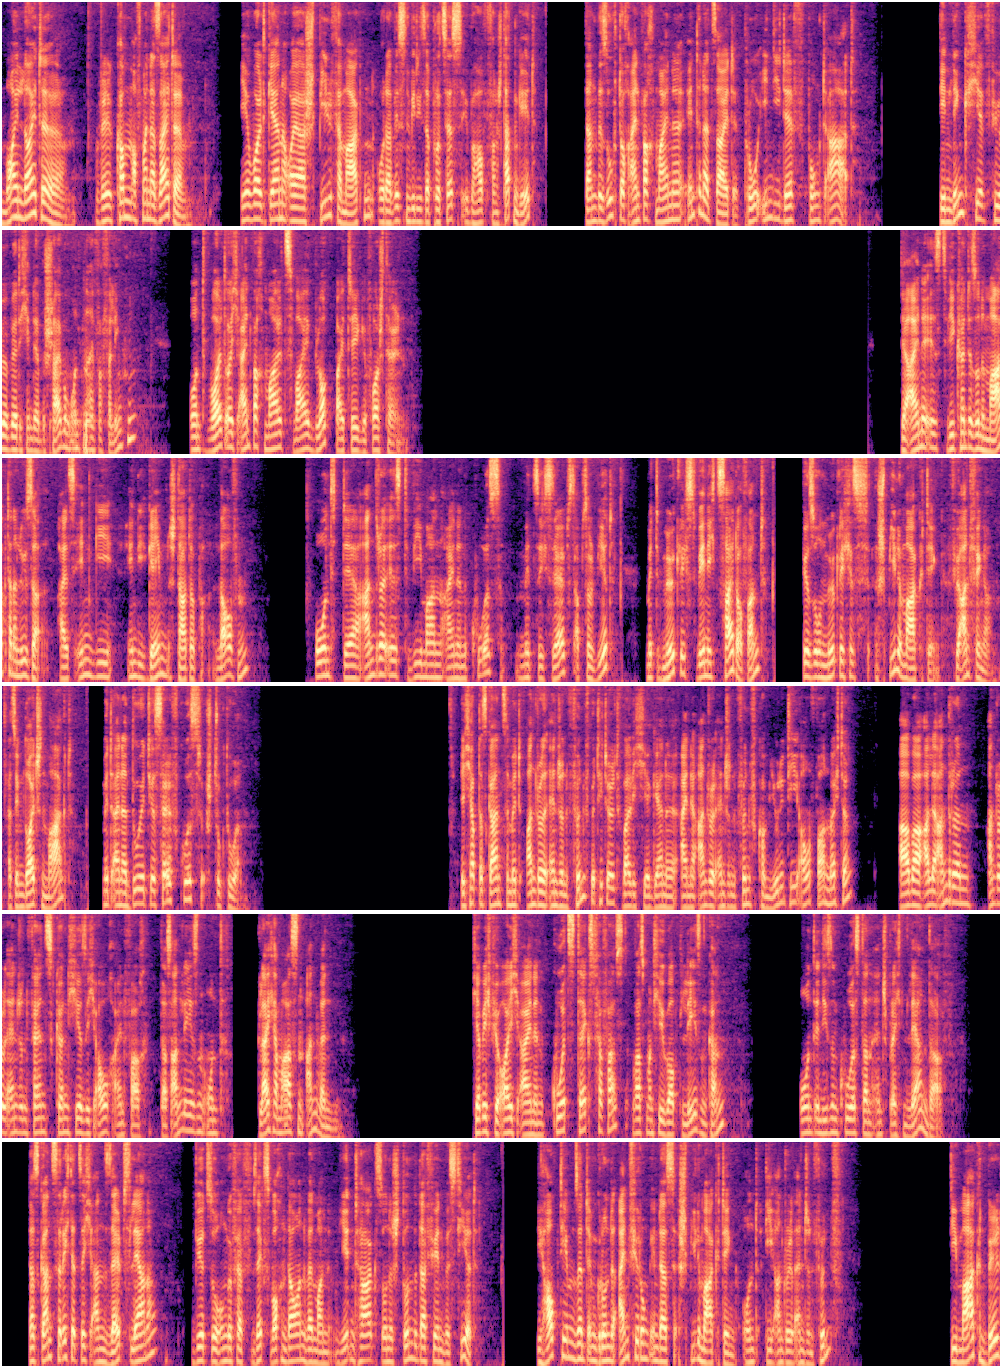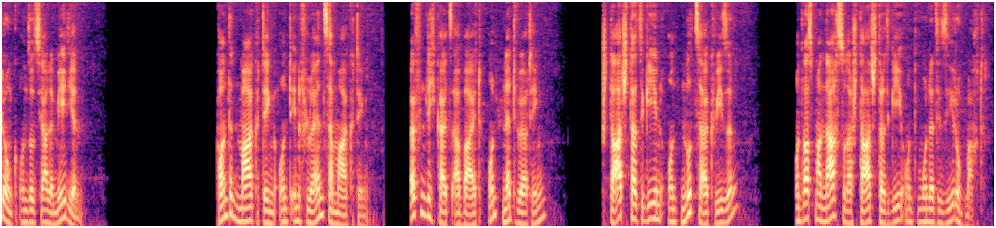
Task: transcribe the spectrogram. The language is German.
Moin Leute, willkommen auf meiner Seite. Ihr wollt gerne euer Spiel vermarkten oder wissen, wie dieser Prozess überhaupt vonstatten geht? Dann besucht doch einfach meine Internetseite proindiedev.art. Den Link hierfür werde ich in der Beschreibung unten einfach verlinken und wollt euch einfach mal zwei Blogbeiträge vorstellen. Der eine ist, wie könnte so eine Marktanalyse als Indie-Game-Startup laufen? Und der andere ist, wie man einen Kurs mit sich selbst absolviert, mit möglichst wenig Zeitaufwand für so ein mögliches Spielemarketing für Anfänger, also im deutschen Markt, mit einer Do-it-yourself-Kursstruktur. Ich habe das Ganze mit Unreal Engine 5 betitelt, weil ich hier gerne eine Unreal Engine 5 Community aufbauen möchte. Aber alle anderen Unreal Engine Fans können hier sich auch einfach das anlesen und gleichermaßen anwenden. Hier habe ich für euch einen Kurztext verfasst, was man hier überhaupt lesen kann und in diesem Kurs dann entsprechend lernen darf. Das Ganze richtet sich an Selbstlerner, wird so ungefähr sechs Wochen dauern, wenn man jeden Tag so eine Stunde dafür investiert. Die Hauptthemen sind im Grunde Einführung in das Spielemarketing und die Unreal Engine 5, die Markenbildung und soziale Medien, Content Marketing und Influencer Marketing, Öffentlichkeitsarbeit und Networking, Startstrategien und Nutzerakquise und was man nach so einer Startstrategie und Monetisierung macht.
